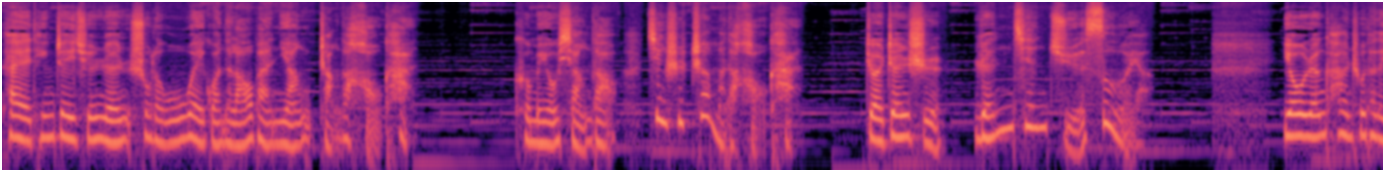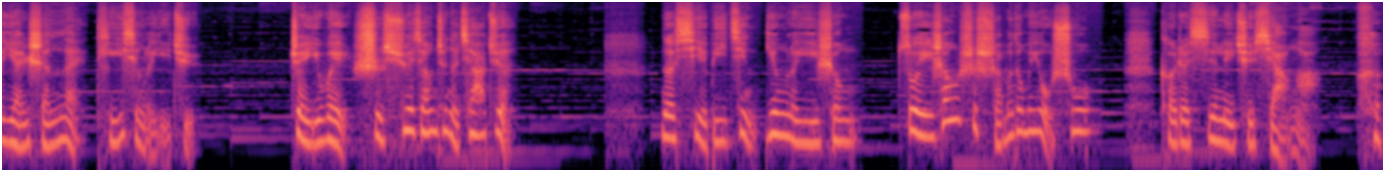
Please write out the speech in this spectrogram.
他也听这群人说了无味馆的老板娘长得好看，可没有想到竟是这么的好看，这真是人间绝色呀！有人看出他的眼神来，提醒了一句：“这一位是薛将军的家眷。”那谢必敬应了一声，嘴上是什么都没有说，可这心里却想啊：“哼，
